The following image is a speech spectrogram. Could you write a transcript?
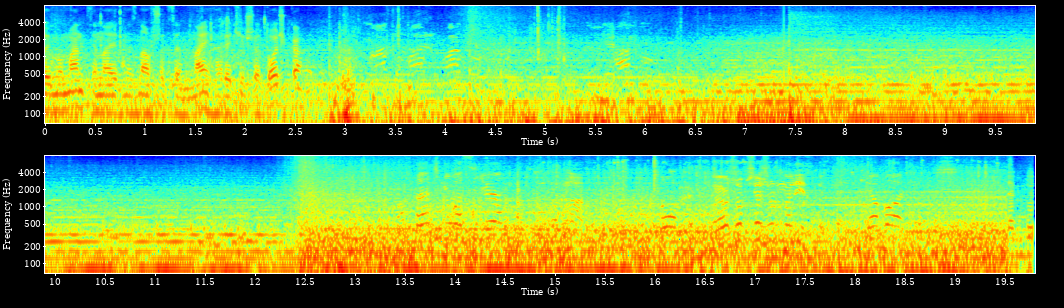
той момент я навіть не знав, що це найгарячіша точка. Аптечки у вас є? Одна. Добре, Ми ж взагалі журналісти. я бачу. Якби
